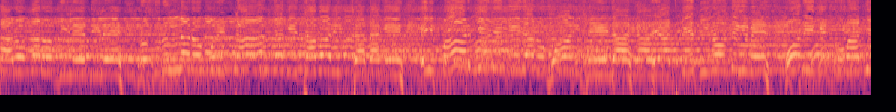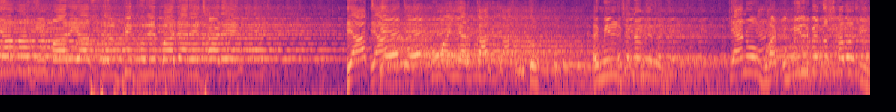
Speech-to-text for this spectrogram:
কারও কারও দিলে দিলে রসুল্লাহর ওপরে টান থাকে যাবার ইচ্ছা থাকে, এই মারকে দেখে যেন ভয় খেয়ে যায়? আজকে দিনও দেখবে, অনেকে তোমাকে আমাকে মারে আর সেলফি করে বাজারে ছাড়ে। আজকে কাজ তো। মিলছে না মিলে। কেন ঘট- মিলবে তো স্বাভাবিক।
